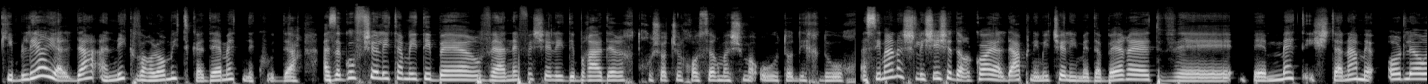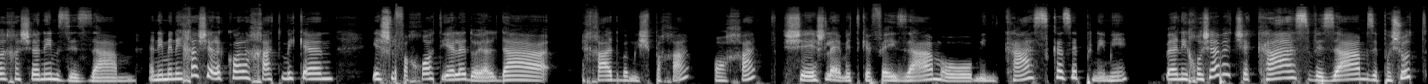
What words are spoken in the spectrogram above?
כי בלי הילדה אני כבר לא מתקדמת, נקודה. אז הגוף שלי תמיד דיבר, והנפש שלי דיברה דרך תחושות של חוסר משמעות או דכדוך. הסימן השלישי שדרכו הילדה הפנימית שלי מדברת, ובאמת השתנה מאוד לאורך השנים, זה זעם. אני מניחה שלכל אחת מכן יש לפחות ילד או ילדה אחד במשפחה, או אחת, שיש להם התקפי זעם, או מין כעס כזה פנימי. ואני חושבת שכעס וזעם זה פשוט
